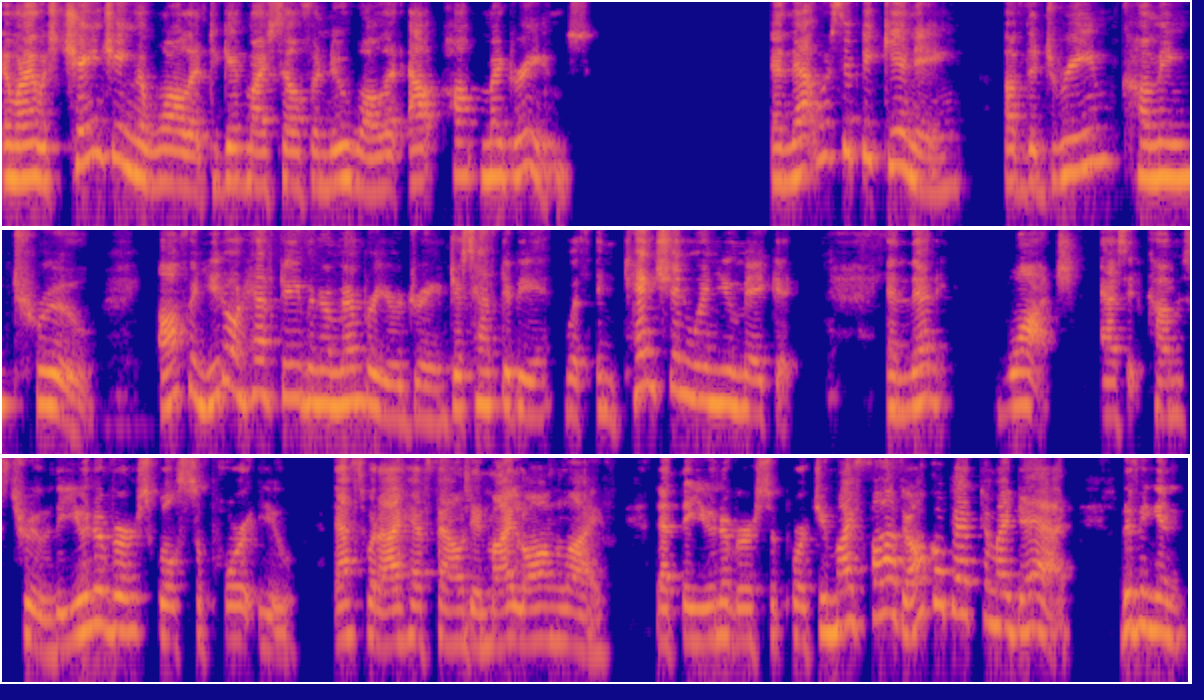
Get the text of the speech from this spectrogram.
And when I was changing the wallet to give myself a new wallet, out popped my dreams. And that was the beginning of the dream coming true. Often you don't have to even remember your dream, just have to be with intention when you make it. And then watch as it comes true. The universe will support you. That's what I have found in my long life that the universe supports you. My father, I'll go back to my dad. Living in,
